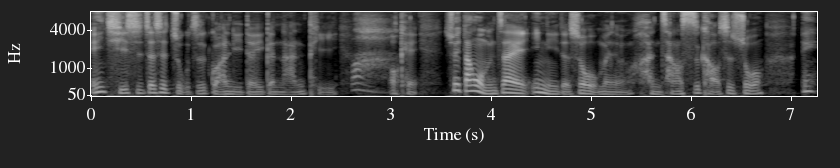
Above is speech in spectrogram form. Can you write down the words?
诶，其实这是组织管理的一个难题。哇，OK，所以当我们在印尼的时候，我们很常思考是说。诶，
